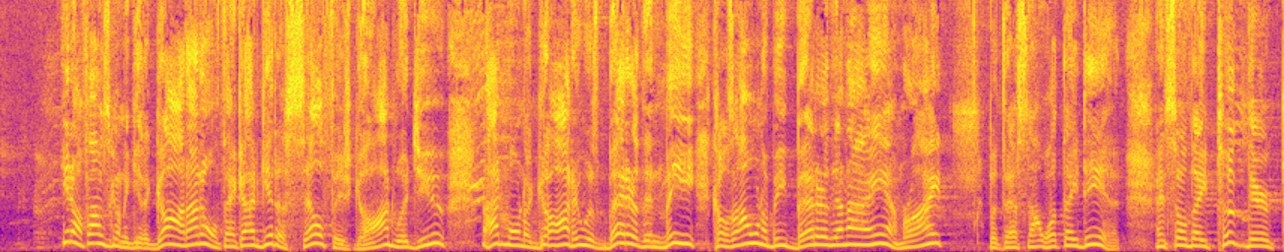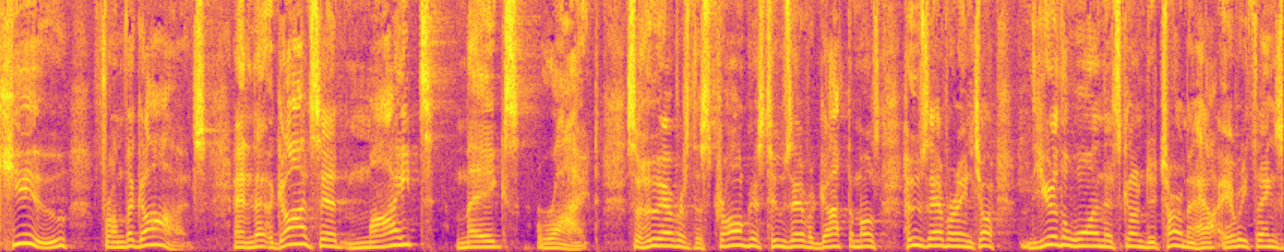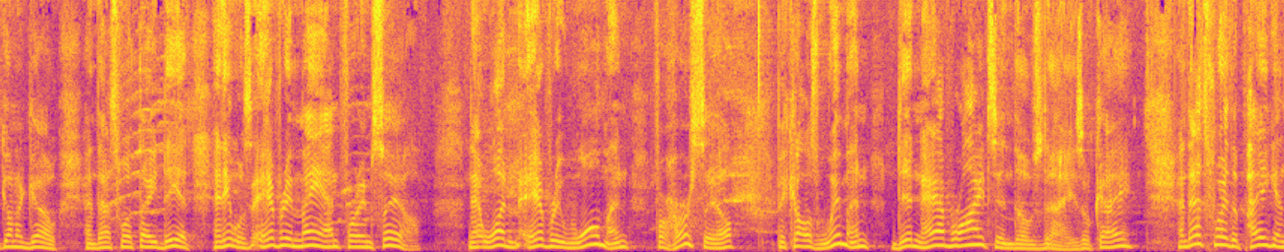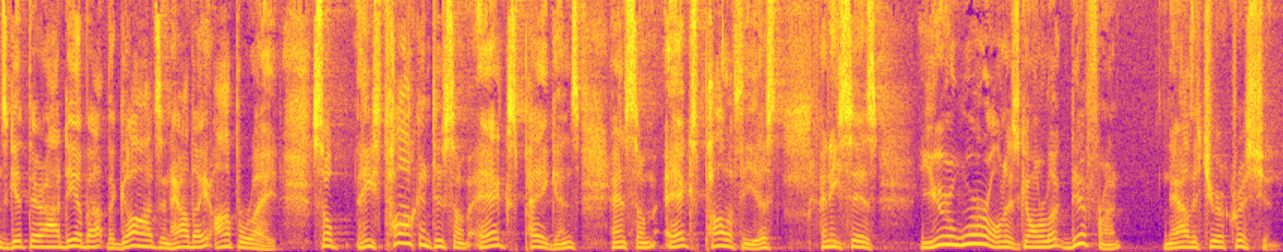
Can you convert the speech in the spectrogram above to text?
You know, if I was going to get a God, I don't think I'd get a selfish God, would you? I'd want a God who was better than me because I want to be better than I am, right? But that's not what they did. And so they took their cue from the gods. And the God said, Might makes right. So whoever's the strongest, who's ever got the most, who's ever in charge, you're the one that's going to determine how everything's going to go. And that's what they did. And it was every man for himself. Now, it wasn't every woman for herself because women didn't have rights in those days, okay? And that's where the pagans get their idea about the gods and how they operate. So he's talking to some ex pagans and some ex polytheists, and he says, Your world is going to look different now that you're a Christian.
